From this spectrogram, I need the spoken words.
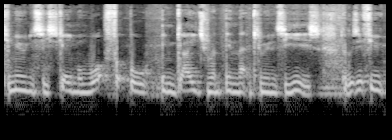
community scheme and what football engagement in that community is. Because if you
